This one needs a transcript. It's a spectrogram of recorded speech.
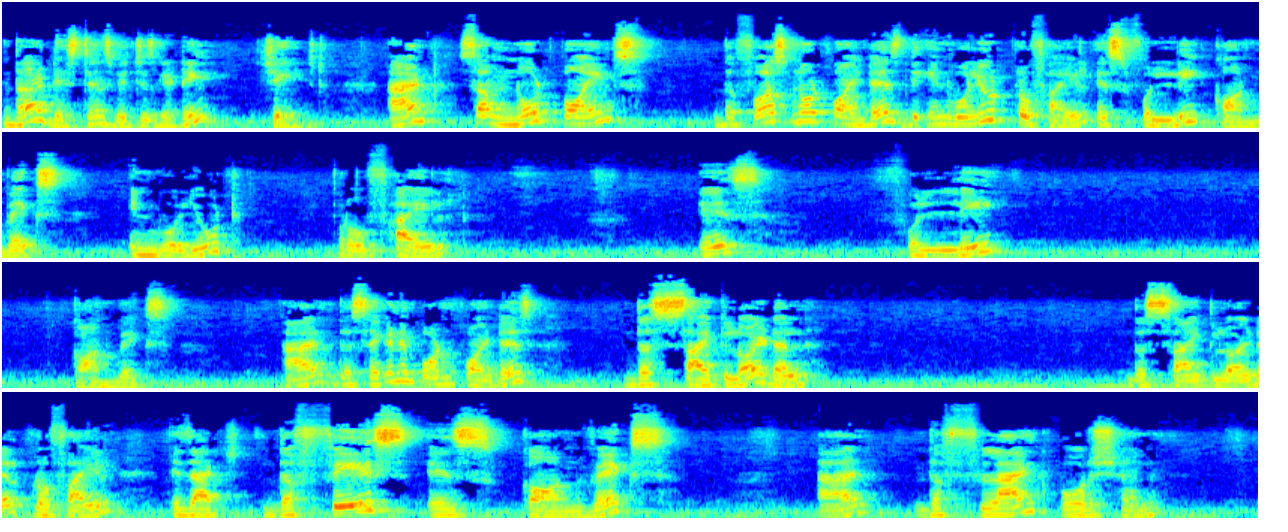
the distance which is getting changed. And some note points the first note point is the involute profile is fully convex. Involute profile is fully convex. And the second important point is the cycloidal the cycloidal profile is at the face is convex and the flank portion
